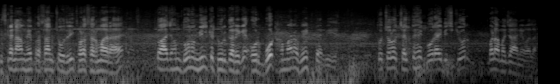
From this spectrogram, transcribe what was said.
इसका नाम है प्रशांत चौधरी, थोड़ा शर्मा रहा है। तो आज हम दोनों मिल के टूर करेंगे और बोट हमारा वेट कर रही है। तो चलो चलते हैं गोराई बीच की ओर, बड़ा मज़ा आने वाला है।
